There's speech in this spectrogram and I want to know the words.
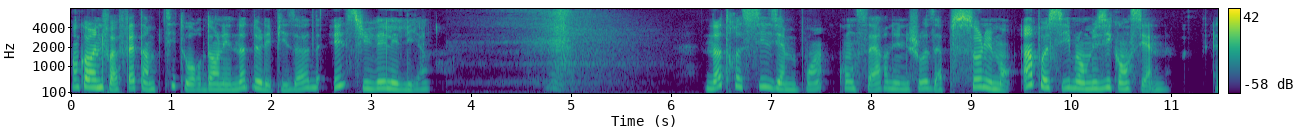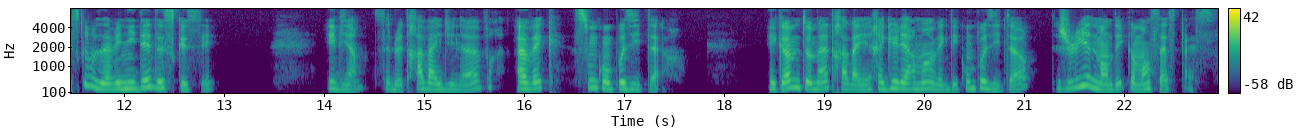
Encore une fois, faites un petit tour dans les notes de l'épisode et suivez les liens. Notre sixième point concerne une chose absolument impossible en musique ancienne. Est-ce que vous avez une idée de ce que c'est? Eh bien, c'est le travail d'une œuvre avec son compositeur. Et comme Thomas travaille régulièrement avec des compositeurs, je lui ai demandé comment ça se passe.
